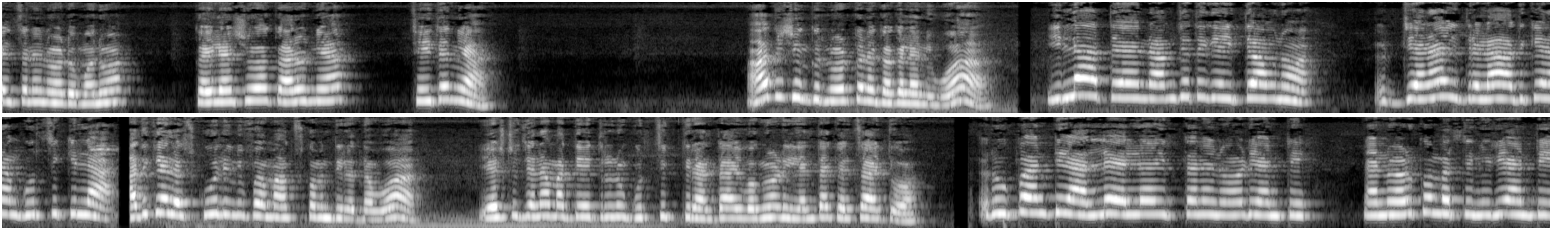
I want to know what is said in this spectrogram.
ಕೆಲಸನೇ ನೋಡು ಮನು. ಕೈಲಾಶ ಕಾರುಣ್ಯ ಚೈತನ್ಯ. ಆದಿಶಂಕರ್ ನೋಡ್ಕೊಳಕ್ಕಾಗಲ್ಲ ನೀವು? ಇಲ್ಲ ಅತ್ತೆ ನಮ್ಮ ಜೊತೆಗೆ ಇದ್ದ ಅವನು ಜನ ಇದ್ರಲ್ಲ ಅದಕ್ಕೆ ನಂಗೆ ಗುರು ಸಿಕ್ಕಿಲ್ಲ. ಅದಕ್ಕೆ ಅಲ್ಲ ಸ್ಕೂಲ್ ಯೂನಿಫಾರ್ಮ್ ಹಾಕ್ಸ್ಕೊಂಡಿರೋದು ನಾವು? ಎಷ್ಟು ಜನ ಮಧ್ಯೆ ಇದ್ರು ಗುರ್ತು ಸಿಗ್ತೀರಾ ಅಂತ? ಇವಾಗ ನೋಡಿ ಎಂತ ಕೆಲಸ ಆಯ್ತು. ರೂಪಾ ಆಂಟಿ ಅಲ್ಲೇ ಎಲ್ಲೋ ಇರ್ತಾನೆ ನೋಡಿ ಆಂಟಿ. ನಾನು ನೋಡ್ಕೊಂಡ್ ಬರ್ತೀನಿ ಇರಿ ಅಂತಿ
